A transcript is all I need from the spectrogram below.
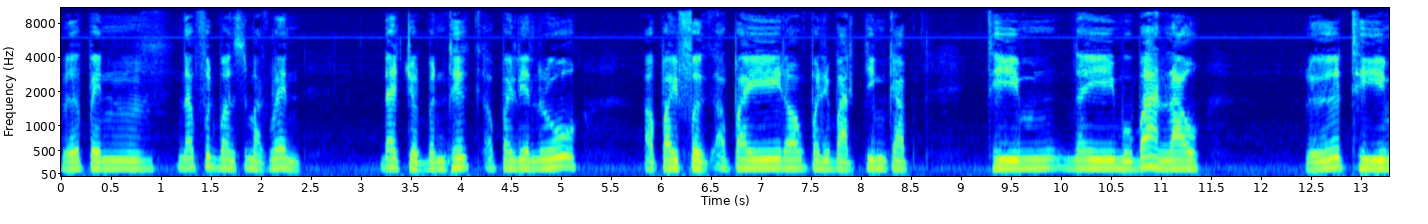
หรือเป็นนักฟุตบอลสมัครเล่น ได้จดบันทึกเอาไปเรียนรู้ เอาไปฝึกเอาไปลองปฏิบัติจริงกับทีมในหมู่บ้านเรา หรือทีม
